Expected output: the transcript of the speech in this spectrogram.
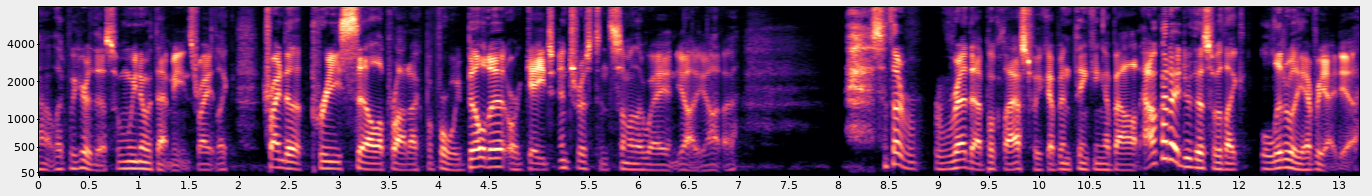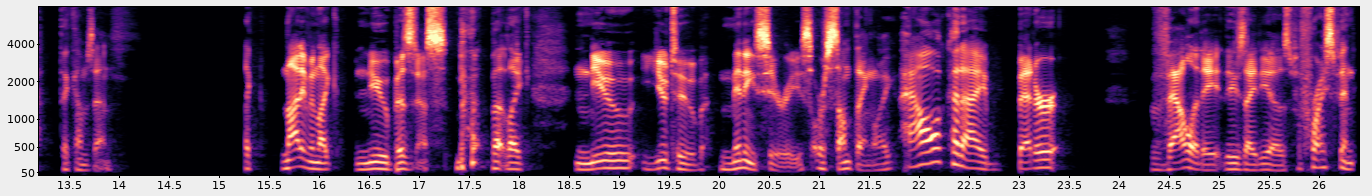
Uh, like we hear this when we know what that means, right? Like trying to pre-sell a product before we build it or gauge interest in some other way and yada yada since I read that book last week, I've been thinking about how could I do this with like literally every idea that comes in. Like not even like new business, but, but like new YouTube mini series or something. Like how could I better validate these ideas before I spend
